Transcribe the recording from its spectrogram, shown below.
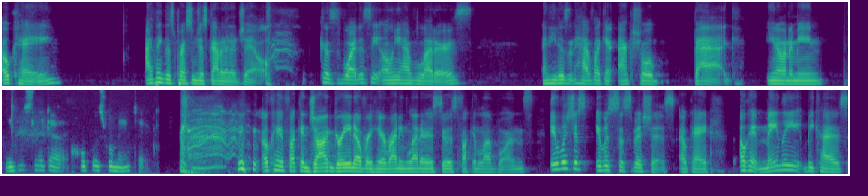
okay, I think this person just got out of jail. Because why does he only have letters and he doesn't have like an actual bag? You know what I mean? Maybe he's like a hopeless romantic. okay, fucking John Green over here writing letters to his fucking loved ones. It was just, it was suspicious. Okay. Okay. Mainly because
